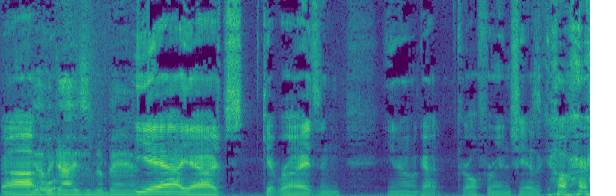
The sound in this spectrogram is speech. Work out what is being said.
Uh, the other well, guys in the band? Yeah, yeah. I just get rides and you know, I got girlfriend. She has a car.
